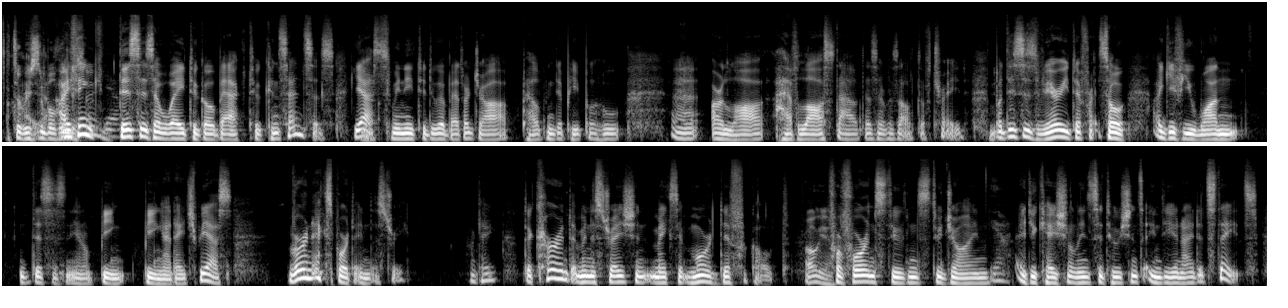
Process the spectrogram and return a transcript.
It's a reasonable thing I to think say. this is a way to go back to consensus. Yes, we need to do a better job helping the people who uh, are law have lost out as a result of trade. But this is very different. So I give you one. This is you know being being at HBS, we're an export industry. Okay, the current administration makes it more difficult Oh, yeah. for foreign students to join Yeah. educational institutions in the United States.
